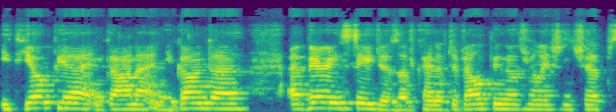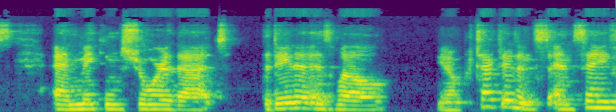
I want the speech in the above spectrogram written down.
Ethiopia and Ghana and Uganda at various stages of kind of developing those relationships and making sure that the data is well you know protected and, and safe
